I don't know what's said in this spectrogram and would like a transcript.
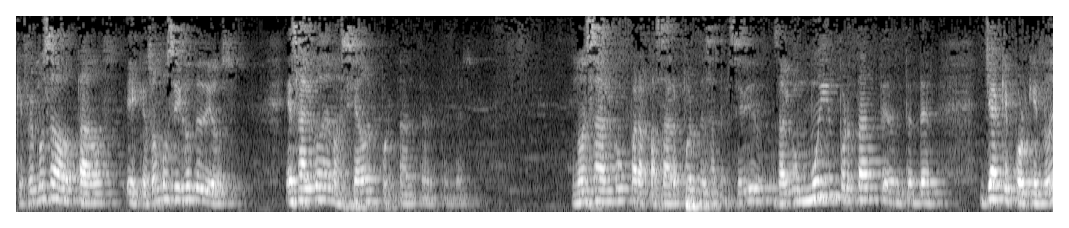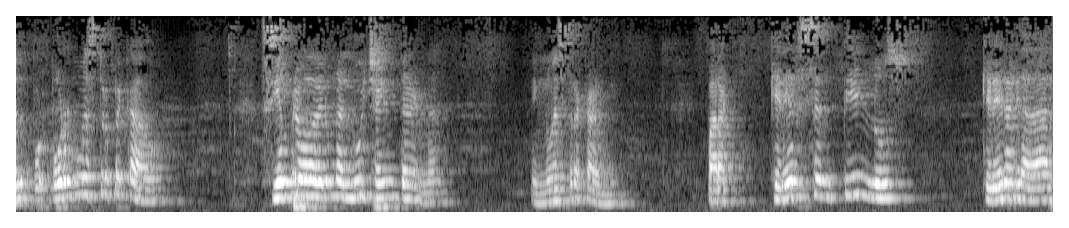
que fuimos adoptados y que somos hijos de Dios, es algo demasiado importante de entender. No es algo para pasar por desapercibido, es algo muy importante de entender, ya que porque no es por nuestro pecado, siempre va a haber una lucha interna en nuestra carne para querer sentirnos, querer agradar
